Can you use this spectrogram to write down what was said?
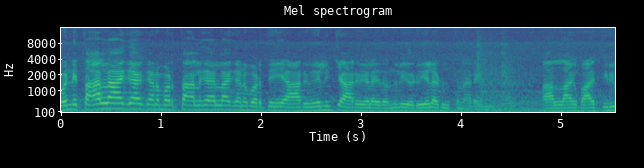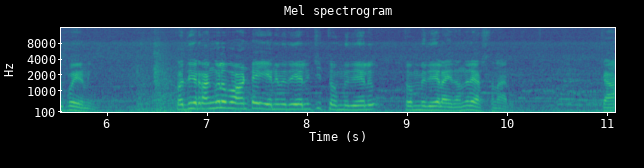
కొన్ని తాళ్ళలాగా కనబడ తాళ్ళగా కనబడతాయి ఆరు వేలు నుంచి ఆరు వేల ఐదు వందలు ఏడు వేలు అడుగుతున్నారు అవి తాళ్ళలాగా బాగా తిరిగిపోయినాయి కొద్దిగా రంగులు బాగుంటాయి ఎనిమిది వేలు నుంచి తొమ్మిది వేలు తొమ్మిది వేల ఐదు వందలు వేస్తున్నారు. ఇంకా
